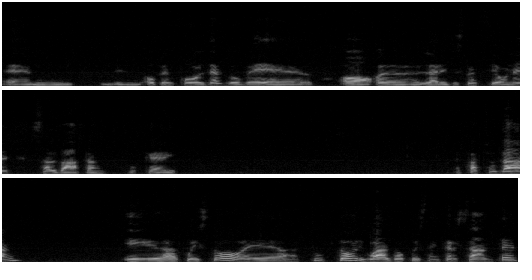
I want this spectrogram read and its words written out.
ehm, open folder dove eh, ho eh, la registrazione salvata ok? Faccio done. E uh, questo è uh, tutto riguardo questa interessante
